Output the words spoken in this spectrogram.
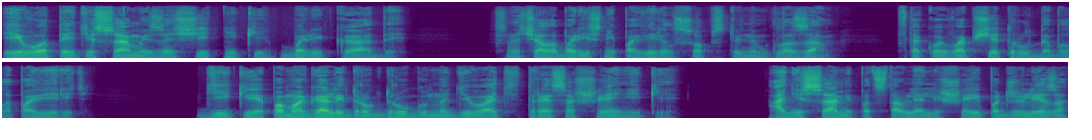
И вот эти самые защитники — баррикады. Сначала Борис не поверил собственным глазам. В такое вообще трудно было поверить. Дикие помогали друг другу надевать тресс-ошейники. Они сами подставляли шеи под железо,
